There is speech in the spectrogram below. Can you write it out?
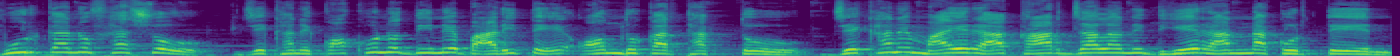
বুরকানো ফ্যাশো যেখানে কখনো দিনে বাড়িতে অন্ধকার থাকত, যেখানে মায়েরা কার জ্বালানি দিয়ে রান্না করতেন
